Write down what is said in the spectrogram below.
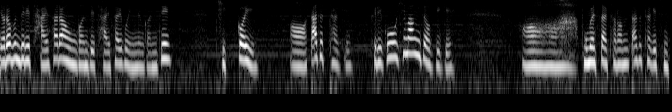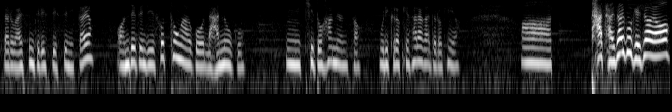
여러분들이 잘 살아온 건지 잘 살고 있는 건지 기꺼이 어, 따뜻하게 그리고 희망적이게 어, 봄 햇살처럼 따뜻하게 진짜로 말씀드릴 수 있으니까요. 언제든지 소통하고 나누고 음, 기도하면서 우리 그렇게 살아가도록 해요. 아, 다 잘 살고 계셔요.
